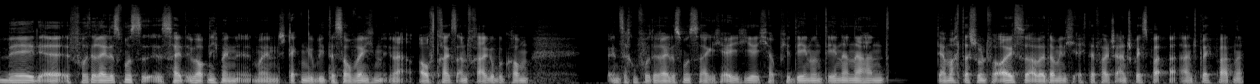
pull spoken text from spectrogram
Nee, der Fotorealismus ist halt überhaupt nicht mein, mein Steckengebiet. Das auch, wenn ich eine Auftragsanfrage bekomme in Sachen Fotorealismus, sage ich, ey, hier, ich habe hier den und den an der Hand. Der macht das schon für euch so, aber da bin ich echt der falsche Ansprechpartner.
